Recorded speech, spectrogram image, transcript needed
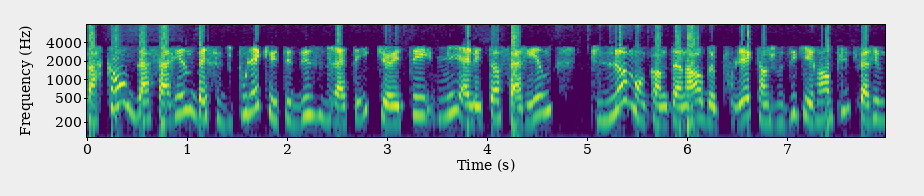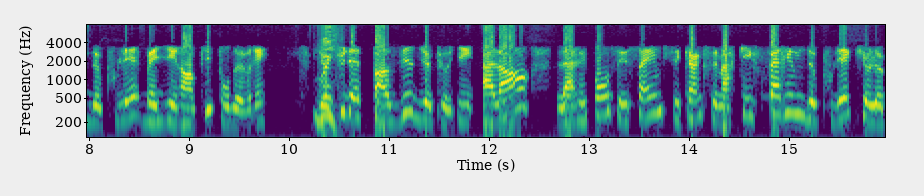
Par contre, de la farine, ben, c'est du poulet qui a été déshydraté, qui a été mis à l'état farine. Puis là, mon conteneur de poulet, quand je vous dis qu'il est rempli de farine de poulet, ben, il est rempli pour de vrai. Il n'y a plus d'espace vide, il n'y a plus rien. Alors, la réponse est simple, c'est quand c'est marqué farine de poulet qu'il y a le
